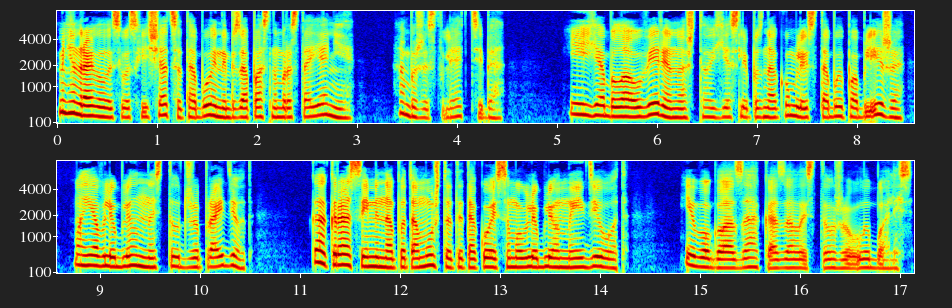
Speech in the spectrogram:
Мне нравилось восхищаться тобой на безопасном расстоянии, обожествлять тебя. И я была уверена, что если познакомлюсь с тобой поближе, моя влюблённость тут же пройдёт. Как раз именно потому, что ты такой самовлюблённый идиот. Его глаза, казалось, тоже улыбались.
